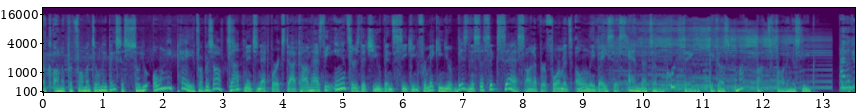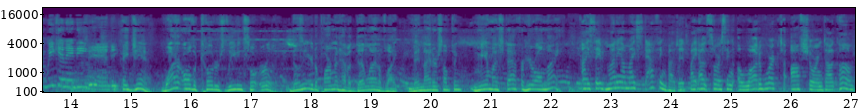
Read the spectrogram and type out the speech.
work on a performance only basis, so you only pay for results. TopNicheNetworks.com has the answers that you've been seeking for making your business a success on a performance only basis. And that's a good thing because my butt's falling asleep. Have a good weekend, Andy. Hey, Andy. Hey, Jan, why are all the coders leaving so early? Doesn't your department have a deadline of like midnight or something? Me and my staff are here all night. I saved money on my staffing budget by outsourcing a lot of work to offshoring.com.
